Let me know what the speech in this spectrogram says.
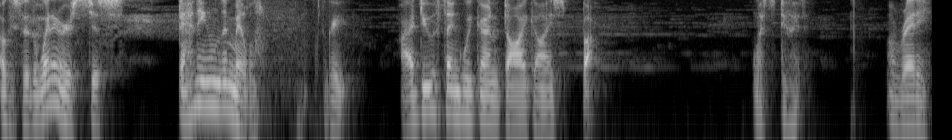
Okay, so the winner is just standing in the middle. Okay, I do think we're gonna die, guys, but let's do it. I'm ready.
